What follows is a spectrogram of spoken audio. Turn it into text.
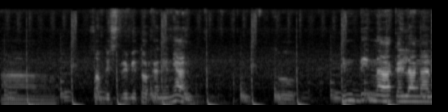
uh, sub-distributor kanyan yan. So, hindi na kailangan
